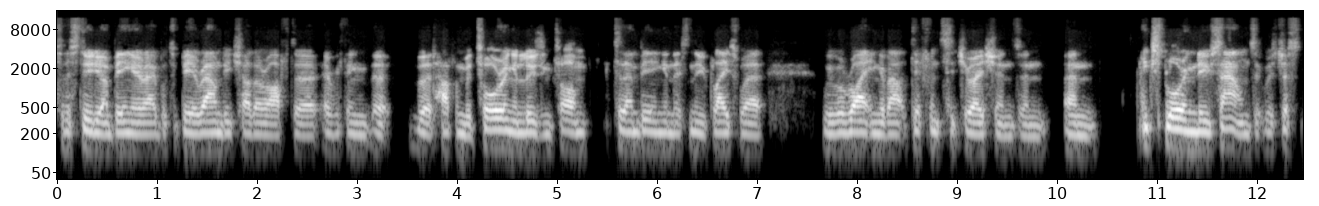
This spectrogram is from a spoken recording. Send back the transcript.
to the studio and being able to be around each other after everything that that happened with touring and losing tom to then being in this new place where we were writing about different situations and and exploring new sounds. It was just,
